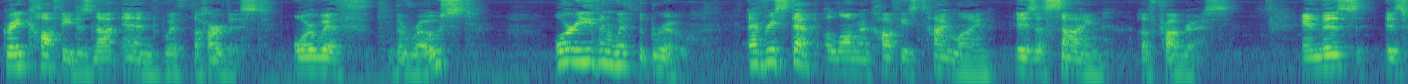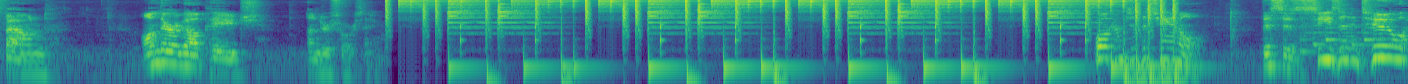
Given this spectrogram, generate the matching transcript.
great coffee does not end with the harvest, or with the roast, or even with the brew. Every step along a coffee's timeline is a sign of progress. And this is found on their About page under sourcing. This is season two,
